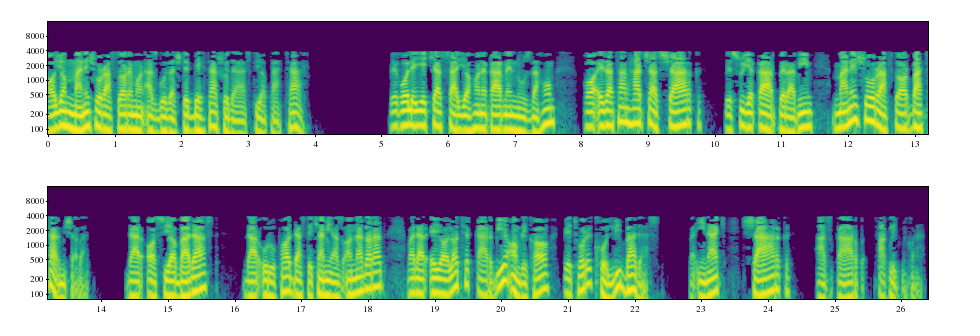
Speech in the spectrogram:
آیا منش و رفتارمان از گذشته بهتر شده است یا بدتر؟ به قول یکی از سیاهان قرن نوزدهم قاعدتا هرچه از شرق به سوی غرب برویم منش و رفتار بدتر می شود. در آسیا بد است، در اروپا دست کمی از آن ندارد و در ایالات غربی آمریکا به طور کلی بد است. اینک شرق از غرب تقلید می کند.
